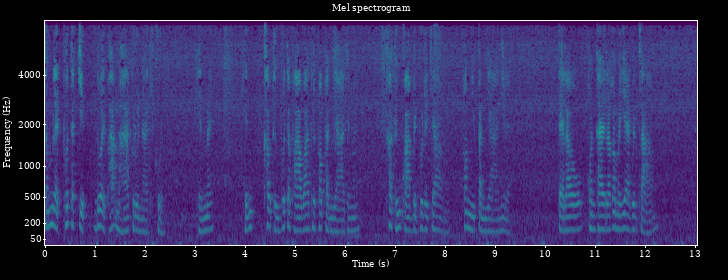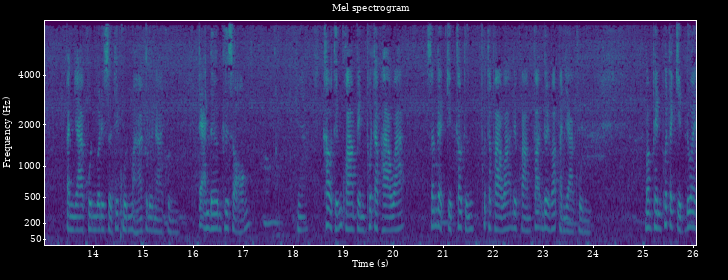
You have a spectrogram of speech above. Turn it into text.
สำเร็จพุทธกิจด้วยพระมหากรุณาธิคุณ เห็นไหมเห็นเข้าถึงพุทธภาวะด้วยพระปัญญาใช่ไหมเข้าถึงความเป็นพุทธเจ้า เพราะมีปัญญานี่แหละ แต่เราคนไทยเราก็มาแยกเป็นสามปัญญาคุณบริสุทธิ์ที่คุณมหากรุณาคุณ แต่อันเดิมคือสองเนี่ยเข้าถึงความเป็นพุทธภาวะสำเร็จกิจเข้าถึงพุทธภาวะด้วยความด้วยว่าปัญญาคุณ บำเพ็ญพุทธกิจด้วย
